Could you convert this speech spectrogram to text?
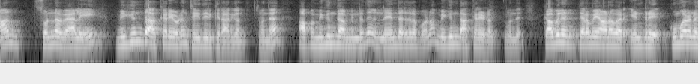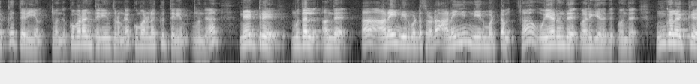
நான் சொன்ன வேலையை மிகுந்த அக்கறையுடன் செய்திருக்கிறார்கள். வந்து அப்ப மிகுந்த அப்படின்றது எந்த இடத்துல போனால் மிகுந்த அக்கறையுடன். வந்து கபிலன் திறமையானவர் என்று குமரனுக்கு தெரியும். வந்து குமரன் தெரியும் சொல்ல முடியாது குமரனுக்கு தெரியும். வந்து நேற்று முதல் அந்த அணை நீர்மட்டம் சொல்ல அணையின் நீர்மட்டம் உயர்ந்து வருகிறது. வந்து உங்களுக்கு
